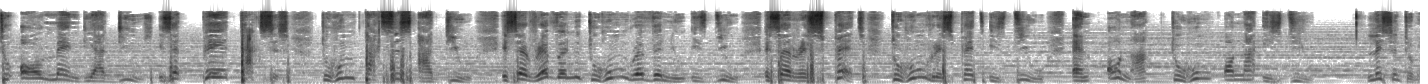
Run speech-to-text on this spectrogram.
to all men their dues. He said, Pay taxes to whom taxes are due. He said, Revenue to whom revenue is due. He said, Respect to whom respect is due. And honor to whom honor is due. Listen to me.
